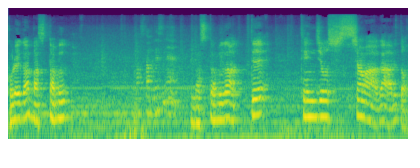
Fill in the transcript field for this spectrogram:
これがバスタブ。バスタブですね。バスタブがあって、天井シャワーがあると。はい。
